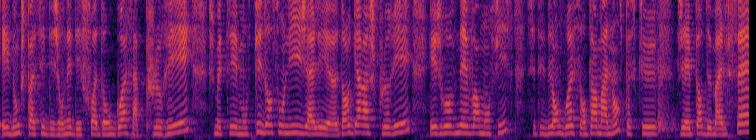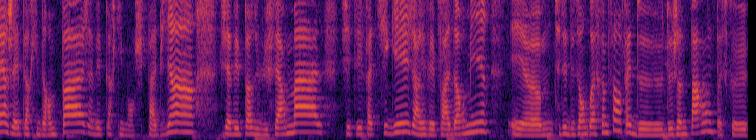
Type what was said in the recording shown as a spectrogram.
Et donc, je passais des journées, des fois, d'angoisse à pleurer. Je mettais mon fils dans son lit, j'allais euh, dans le garage pleurer et je revenais voir mon fils. C'était de l'angoisse en permanence parce que j'avais peur de mal faire, j'avais peur qu'il dorme pas, j'avais peur qu'il mange pas bien, j'avais peur de lui faire mal, j'étais fatiguée, j'arrivais pas à dormir. Et euh, c'était des angoisses comme ça, en fait, de, de jeunes parents parce qu'il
